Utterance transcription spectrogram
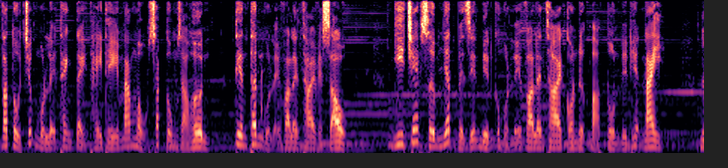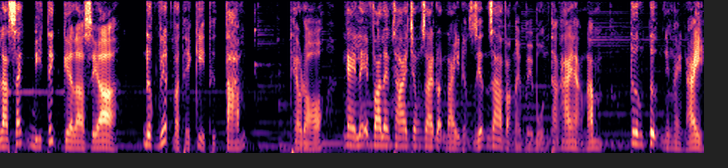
và tổ chức một lễ thanh tẩy thay thế mang màu sắc công giáo hơn, tiền thân của lễ Valentine về sau. Ghi chép sớm nhất về diễn biến của một lễ Valentine còn được bảo tồn đến hiện nay là sách bí tích Galacia, được viết vào thế kỷ thứ 8. Theo đó, ngày lễ Valentine trong giai đoạn này được diễn ra vào ngày 14 tháng 2 hàng năm, tương tự như ngày nay.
